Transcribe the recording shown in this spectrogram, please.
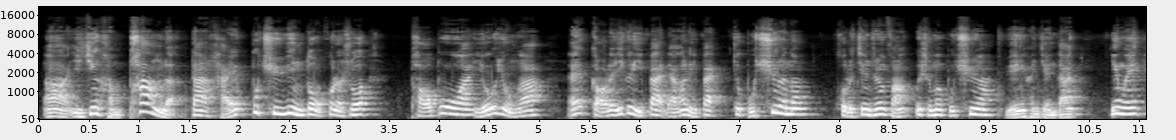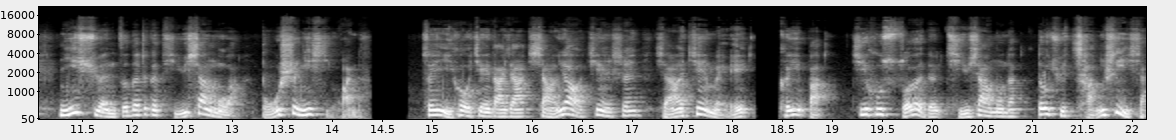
啊已经很胖了，但还不去运动，或者说跑步啊、游泳啊？哎，搞了一个礼拜、两个礼拜就不去了呢？或者健身房为什么不去啊？原因很简单，因为你选择的这个体育项目啊，不是你喜欢的。所以以后建议大家，想要健身、想要健美，可以把几乎所有的体育项目呢，都去尝试一下，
